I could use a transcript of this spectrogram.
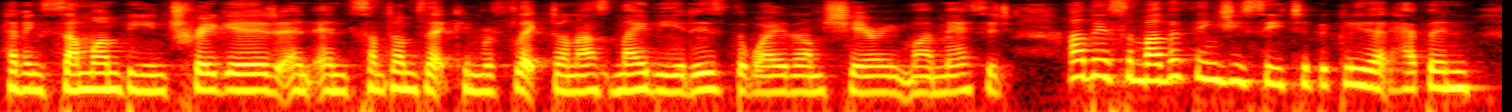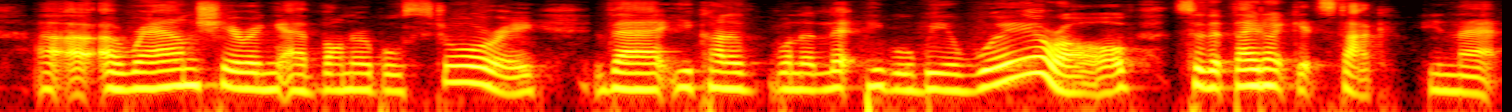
having someone being triggered, and, and sometimes that can reflect on us. Maybe it is the way that I'm sharing my message. Are there some other things you see typically that happen uh, around sharing our vulnerable story that you kind of want to let people be aware of so that they don't get stuck in that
